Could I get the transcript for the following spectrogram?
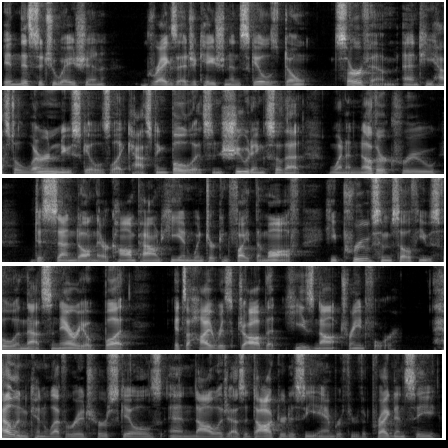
In this situation, Greg's education and skills don't serve him, and he has to learn new skills like casting bullets and shooting so that when another crew descend on their compound, he and Winter can fight them off. He proves himself useful in that scenario, but it's a high risk job that he's not trained for. Helen can leverage her skills and knowledge as a doctor to see Amber through the pregnancy,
